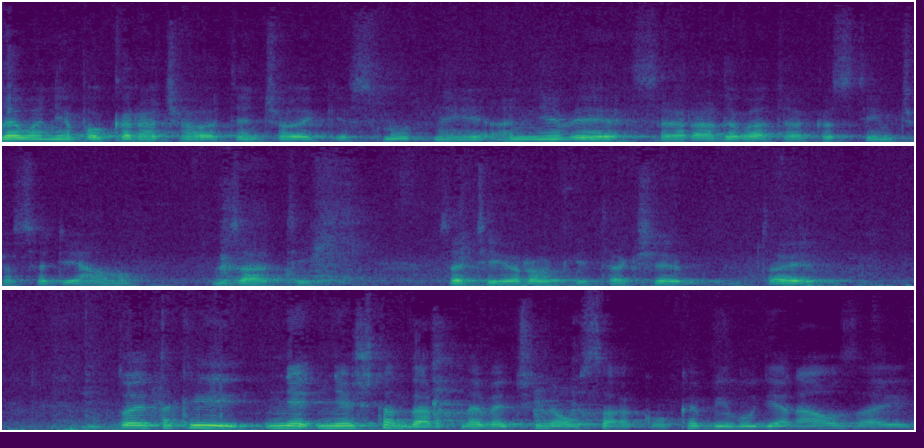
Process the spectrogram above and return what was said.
lebo nepokračoval, ten človek je smutný a nevie sa radovať ako s tým, čo sa dialo za, tých, za roky. Takže to je... To je také ne, neštandardné. Väčšinou sa ako keby ľudia naozaj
